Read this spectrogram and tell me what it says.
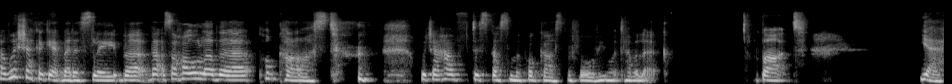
I wish I could get better sleep, but that's a whole other podcast, which I have discussed on the podcast before if you want to have a look. But yeah,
